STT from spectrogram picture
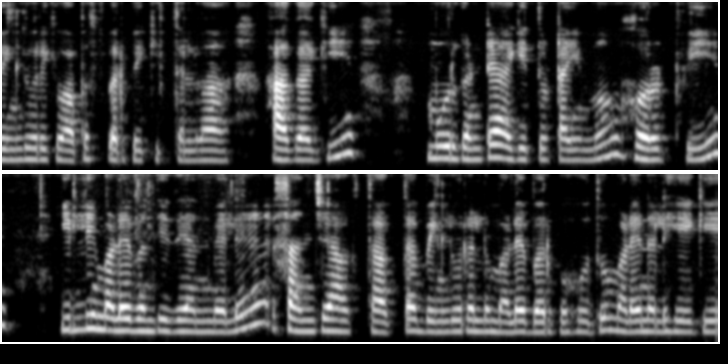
ಬೆಂಗಳೂರಿಗೆ ವಾಪಸ್ ಬರಬೇಕಿತ್ತಲ್ವ? ಹಾಗಾಗಿ ಮೂರು ಗಂಟೆ ಆಗಿತ್ತು ಟೈಮು ಹೊರಟ್ವಿ. ಇಲ್ಲಿ ಮಳೆ ಬಂದಿದೆ ಅಂದಮೇಲೆ ಸಂಜೆ ಆಗ್ತಾ ಆಗ್ತಾ ಬೆಂಗಳೂರಲ್ಲೂ ಮಳೆ ಬರಬಹುದು. ಮಳೆಯಲ್ಲಿ ಹೇಗೆ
